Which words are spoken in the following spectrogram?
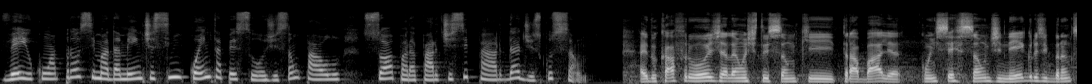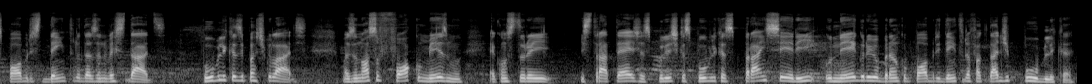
veio com aproximadamente 50 pessoas de São Paulo só para participar da discussão. A Educafro hoje é uma instituição que trabalha com inserção de negros e brancos pobres dentro das universidades, públicas e particulares. Mas o nosso foco mesmo é construir estratégias, políticas públicas para inserir o negro e o branco pobre dentro da faculdade pública.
